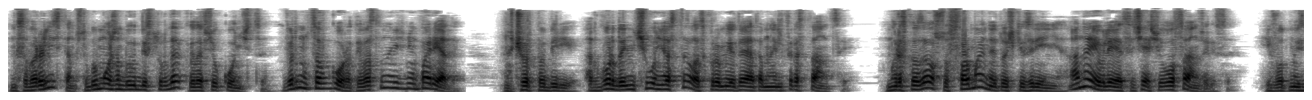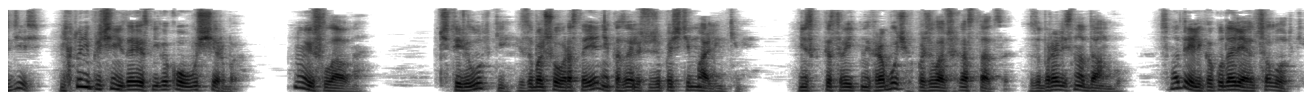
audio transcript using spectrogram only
Мы собрались там, чтобы можно было без труда, когда все кончится, вернуться в город и восстановить в нем порядок. Но черт побери, от города ничего не осталось, кроме этой атомной электростанции. Мы рассказал, что с формальной точки зрения она является частью Лос-Анджелеса. И вот мы здесь. Никто не причинит АЭС никакого ущерба. Ну и славно. Четыре лодки из-за большого расстояния казались уже почти маленькими. Несколько строительных рабочих, пожелавших остаться, забрались на дамбу. Смотрели, как удаляются лодки.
